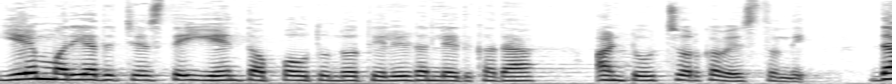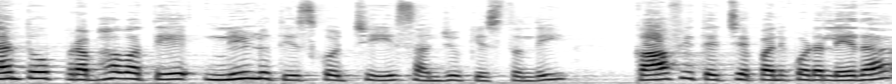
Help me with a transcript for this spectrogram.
ఏం మర్యాద చేస్తే ఏం తప్పు అవుతుందో తెలియడం లేదు కదా అంటూ చొరక వేస్తుంది. దాంతో ప్రభావతి నీళ్ళు తీసుకొచ్చి సంజుకిస్తుంది. కాఫీ తెచ్చే పని కూడా లేదా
